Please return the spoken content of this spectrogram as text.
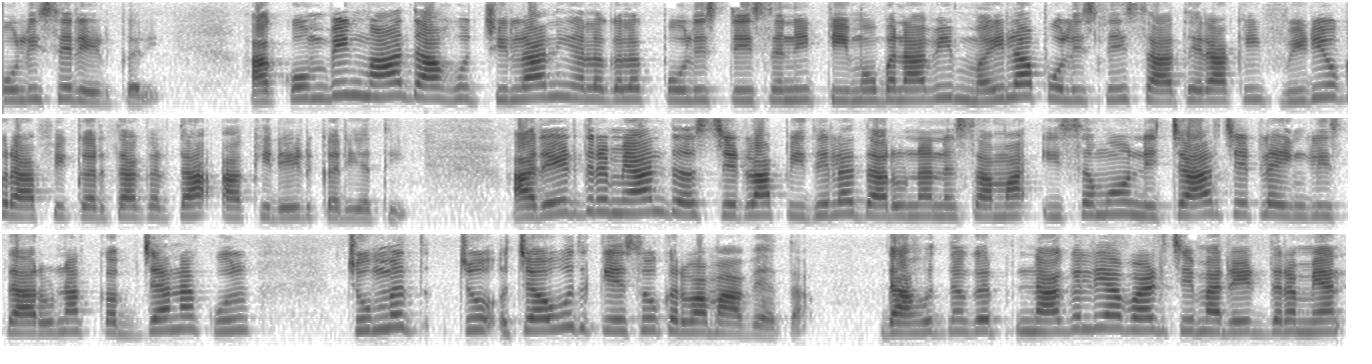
પોલીસે રેડ કરી. આ કોમ્બિંગમાં દાહોદ જિલ્લાની અલગ અલગ પોલીસ સ્ટેશનની ટીમો બનાવી મહિલા પોલીસને સાથે રાખી વિડીયોગ્રાફી કરતા કરતા આખી રેડ કરી હતી. આ રેડ દરમિયાન દસ જેટલા પીધેલા દારૂના નશામાં ઈસમો અને ચાર જેટલા ઇંગ્લિશ દારૂના કબજાના કુલ ચૌદ કેસો કરવામાં આવ્યા હતા. દાહોદ નગર નાગલિયાવાડ, જેમાં રેડ દરમિયાન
